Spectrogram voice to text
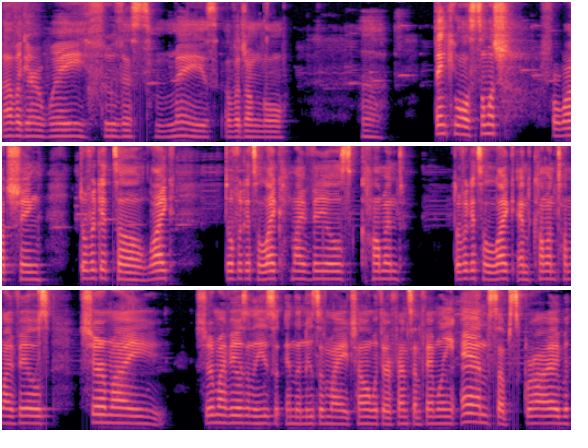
navigate our way through this maze of a jungle. Uh, thank you all so much for watching. Don't forget to like. Don't forget to like my videos, comment. Don't forget to like and comment on my videos. Share my share my videos in the news in the news of my channel with your friends and family, and subscribe.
